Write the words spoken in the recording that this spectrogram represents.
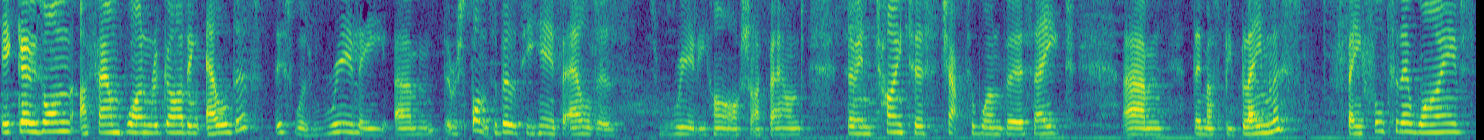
It goes on, I found one regarding elders. This was really, um, the responsibility here for elders is really harsh, I found. So in Titus chapter 1, verse 8, um, they must be blameless, faithful to their wives,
